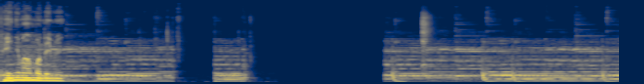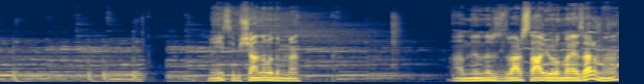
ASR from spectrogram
Peynim almadı eminim. Neyse bir şey anlamadım ben. Anlayanlar varsa yorumlara yazar mı?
